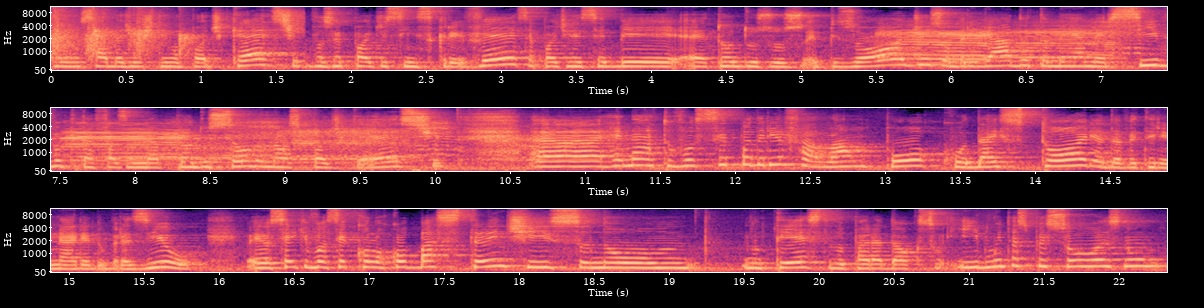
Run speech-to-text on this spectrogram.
quem não sabe, a gente tem um podcast. Você pode se inscrever, você pode receber é, todos os episódios Obrigado também a Mersivo, que está fazendo a produção do nosso podcast. Uh, Renato, você poderia falar um pouco da história da veterinária do Brasil? Eu sei que você colocou bastante isso no, no texto do paradoxo e muitas pessoas não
